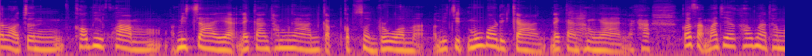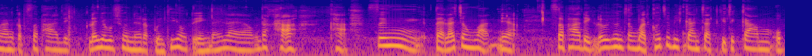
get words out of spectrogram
ตลอดจนเขามีความมีใจอะในการทำงานกับกับส่วนรวมอะมีจิตมุ่งบริการในการค่ะทำงานนะคะ ก็สามารถที่จะเข้ามาทำงานกับสภาเด็กและเยาวชนในระดับพื้นที่ของตัวเองได้แล้วนะคะค่ะ ซึ่งแต่ละจังหวัดเนี่ยสภาเด็กและเยาวชนจังหวัดเขาจะมีการจัดกิจกรรม อบ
